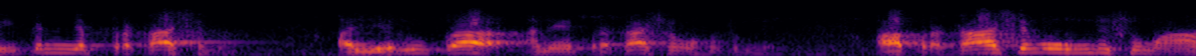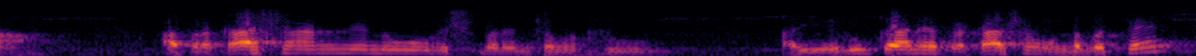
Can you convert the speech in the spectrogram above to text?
చైతన్య ప్రకాశము. ఆ ఎరుక అనే ప్రకాశం ఒకటి ఉంది. ఆ ప్రకాశము ఉంది సుమా. ఆ ప్రకాశాన్ని నువ్వు విస్మరించవద్దు. ఆ ఎరుక అనే ప్రకాశం ఉండబట్టే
